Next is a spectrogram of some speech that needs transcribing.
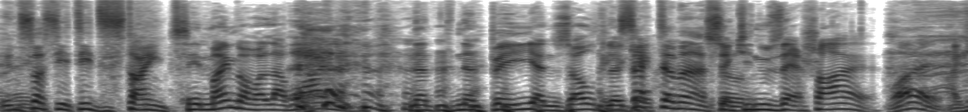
Ouais. une société distincte. C'est de même qu'on va l'avoir, notre, notre pays à nous autres. Là, Exactement, qui- ça. Ce qui nous est cher. Ouais. OK,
